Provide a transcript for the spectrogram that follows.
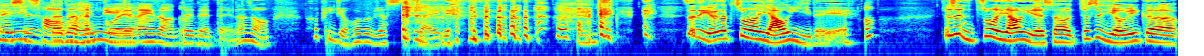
类似对对，很女的那一种，对对对，那种喝啤酒会不会比较实在一点？喝红酒，这里有一个坐摇椅的耶，哦。就是你坐摇椅的时候，就是有一个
